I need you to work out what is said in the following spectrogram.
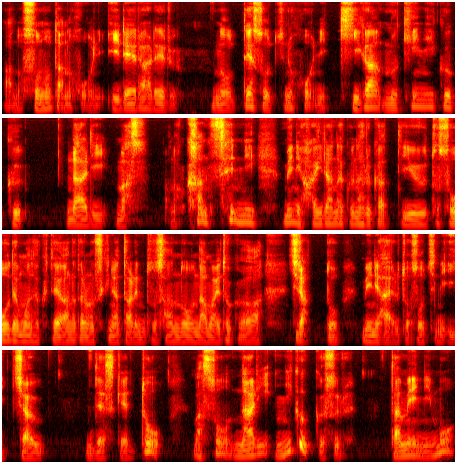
あのその他の方に入れられるので、そっちの方に気が向きにくくなります。あの完全に目に入らなくなるかっていうとそうでもなくて、あなたの好きなタレントさんの名前とかがちらっと目に入るとそっちに行っちゃうんですけど、まあ、そうなりにくくするためにも、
